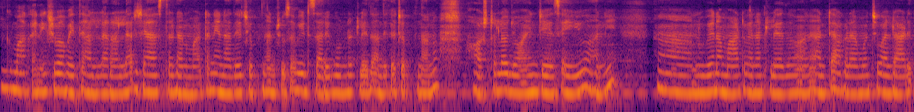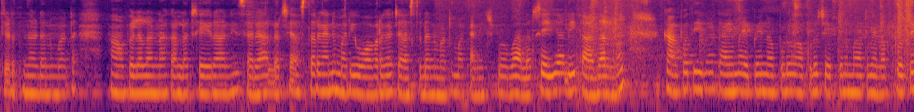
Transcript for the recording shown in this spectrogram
ఇంకా మా కనీష్ బాబు అయితే అల్లరి అల్లరి చేస్తాడనమాట. నేను అదే చెప్తున్నాను చూసా వీడు సరిగా ఉండట్లేదు అందుకే చెప్తున్నాను. హాస్టల్లో జాయిన్ చేసేయు అని. నువ్వే నా మాట వినట్లేదు అని. అంటే అక్కడ ఏమొచ్చి వాళ్ళ డాడీ తిడుతున్నాడు అనమాట పిల్లలు నాకు అల్లరి చేయరా అని. సరే అల్లరి చేస్తారు కానీ మరీ ఓవర్గా చేస్తాడనమాట మా కనీష్ బాబు. అల్లరి చేయాలి కాదన్ను. కాకపోతే ఇలా టైం అయిపోయినప్పుడు అప్పుడు చెప్పిన మాట వినకపోతే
